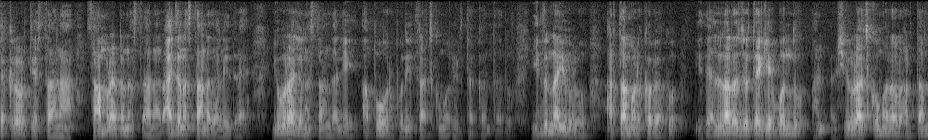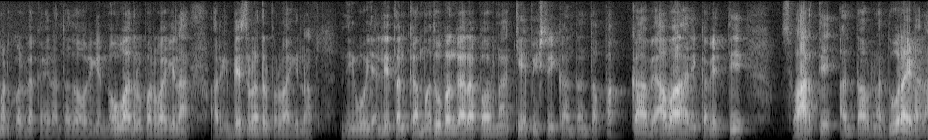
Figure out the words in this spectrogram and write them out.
ಚಕ್ರವರ್ತಿಯ ಸ್ಥಾನ, ಸಾಮ್ರಾಟನ ಸ್ಥಾನ, ರಾಜನ ಸ್ಥಾನದಲ್ಲಿದ್ದರೆ ಯುವರಾಜನ ಸ್ಥಾನದಲ್ಲಿ ಅಪ್ಪು ಪುನೀತ್ ರಾಜ್ಕುಮಾರ್ ಇರ್ತಕ್ಕಂಥದ್ದು. ಇದನ್ನು ಇವರು ಅರ್ಥ ಮಾಡ್ಕೋಬೇಕು. ಇದೆಲ್ಲರ ಜೊತೆಗೆ ಒಂದು ಶಿವರಾಜ್ ಕುಮಾರ್ ಅವರು ಅರ್ಥ ಮಾಡ್ಕೊಳ್ಬೇಕಾಗಿರೋಂಥದ್ದು. ಅವರಿಗೆ ನೋವಾದರೂ ಪರವಾಗಿಲ್ಲ, ಅವರಿಗೆ ಬೇಸರವಾದರೂ ಪರವಾಗಿಲ್ಲ. ನೀವು ಎಲ್ಲಿ ತನಕ ಮಧು ಬಂಗಾರಪ್ಪ ಅವ್ರನ್ನ ಕೆ ಪಿ ಶ್ರೀಕಾಂತ್ ಅಂತ ಪಕ್ಕಾ ವ್ಯಾವಹಾರಿಕ ವ್ಯಕ್ತಿ ಸ್ವಾರ್ಥಿ ಅಂಥವ್ರನ್ನ ದೂರ ಇಡಲ್ಲ.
